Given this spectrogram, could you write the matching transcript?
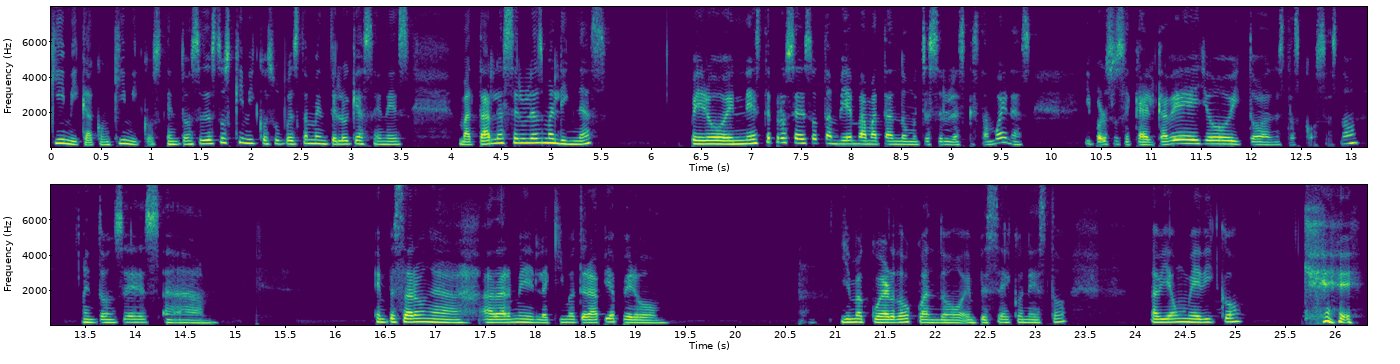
química con químicos. Entonces, estos químicos supuestamente lo que hacen es matar las células malignas, pero en este proceso también va matando muchas células que están buenas y por eso se cae el cabello y todas estas cosas, ¿no? Entonces, empezaron a, darme la quimioterapia, pero yo me acuerdo cuando empecé con esto, había un médico que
